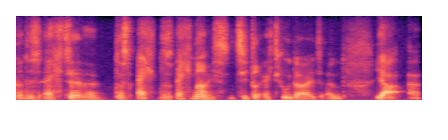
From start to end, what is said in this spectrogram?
dat, is echt, eh, dat, is echt, dat is echt nice. Het ziet er echt goed uit. En ja, eh,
